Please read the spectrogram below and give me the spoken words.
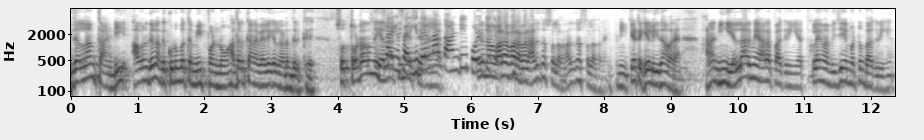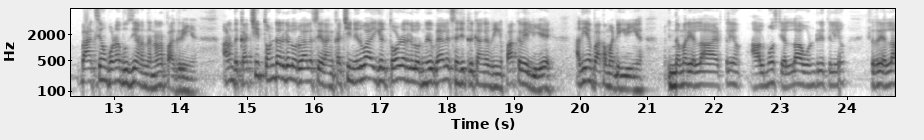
இதெல்லாம் தாண்டி அவர்கள் அந்த குடும்பத்தை மீட் பண்ணணும். அதற்கான வேலைகள் நடந்திருக்கு. ஸோ தொடர்ந்து இதெல்லாம் தாண்டி நான் வர வர வர. அதுதான் சொல்ல வரேன். அதுதான் சொல்ல வரேன். இப்போ நீங்கள் கேட்ட கேள்வி தான் வரேன். ஆனால் நீங்கள் எல்லாருமே யாரை பார்க்குறீங்க? தலைவன் விஜய் மட்டும் பார்க்குறீங்க. மேக்ஸிமம் போனால் புசி ஆனந்தனை பார்க்குறீங்க. ஆனால் அந்த கட்சி தொண்டர்கள் ஒரு வேலை செய்கிறாங்க கட்சி நிர்வாகிகள் தோழர்கள் ஒரு வேலை செஞ்சுட்டு இருக்காங்க நீங்கள் பார்க்கவே இல்லையே. அது ஏன் பார்க்க மாட்டேங்கிறீங்க? இந்த மாதிரி எல்லா இடத்துலையும் ஆல்மோஸ்ட் எல்லா ஒன்றியத்துலேயும் கிட்டத்தட்ட எல்லா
